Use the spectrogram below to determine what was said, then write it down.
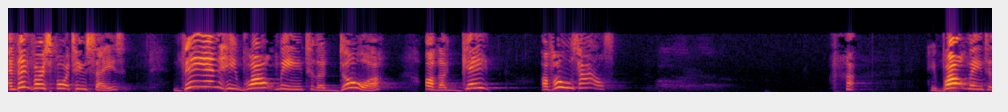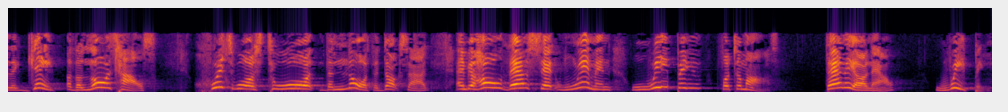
And then verse 14 says, Then he brought me to the door of the gate of whose house? He brought me to the gate of the Lord's house, which was toward the north, the dark side. And behold, there sat women weeping for Tammuz. There they are now, weeping.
